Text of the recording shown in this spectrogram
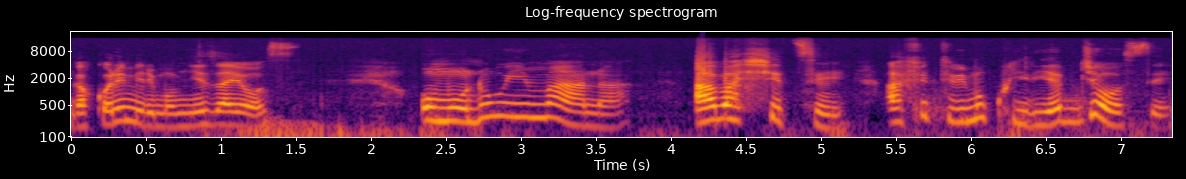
ngo akore imirimo myiza yose. Umuntu w'imana aba ashyitse afite ibimukwiriye byose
